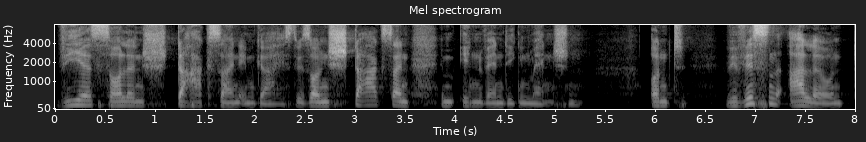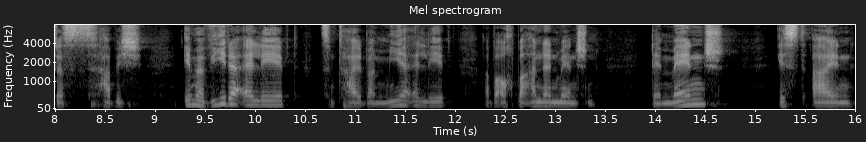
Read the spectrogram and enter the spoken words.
Wir sollen stark sein im Geist. Wir sollen stark sein im inwendigen Menschen. Und wir wissen alle, und das habe ich immer wieder erlebt, zum Teil bei mir erlebt, aber auch bei anderen Menschen der Mensch ist ein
